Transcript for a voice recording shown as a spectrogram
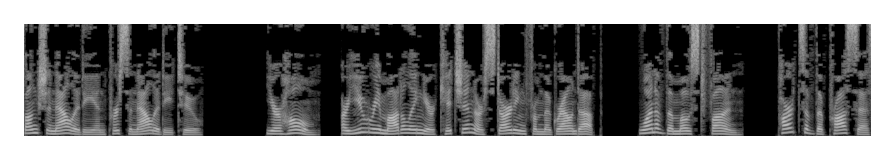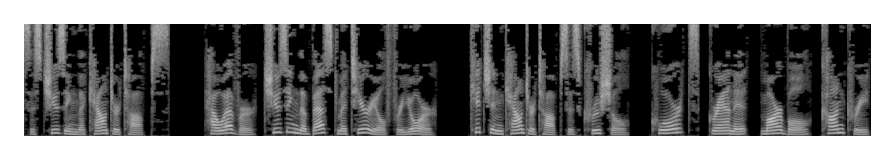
functionality, and personality to your home. Are you remodeling your kitchen or starting from the ground up? One of the most fun parts of the process is choosing the countertops. However, choosing the best material for your kitchen countertops is crucial. Quartz, granite, marble, concrete,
